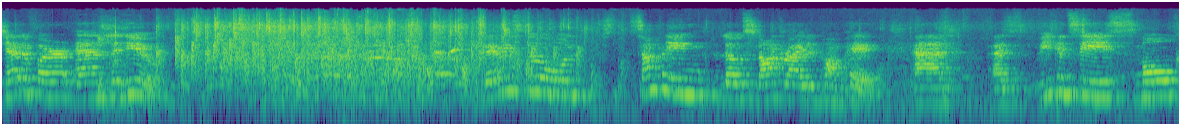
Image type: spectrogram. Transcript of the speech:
Jennifer and Lydia. Very soon, something looks not right in Pompeii, and as we can see, smoke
